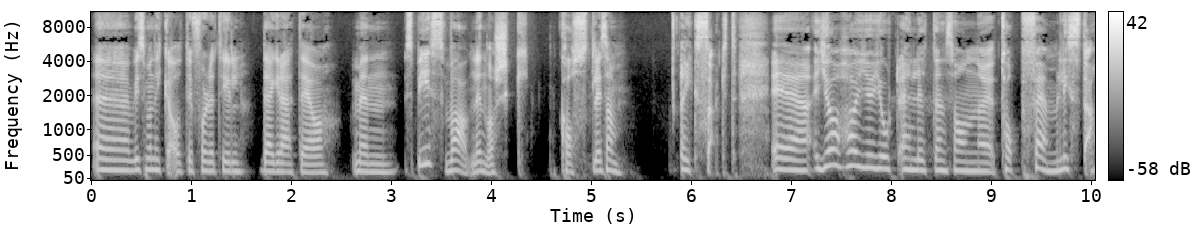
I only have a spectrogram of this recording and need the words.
Eh, hvis man ikke alltid får det til, det er greit det òg, men spis vanlig norsk kost, liksom. Exakt. Eh, jag har ju gjort en liten sån eh, topp fem-lista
